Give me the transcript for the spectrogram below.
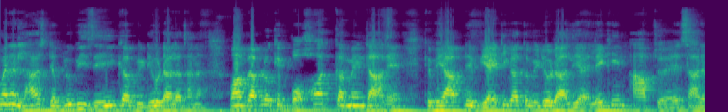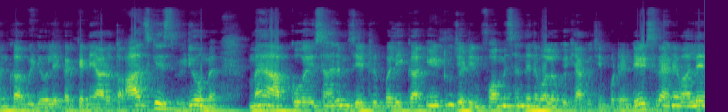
मैंने लास्ट डब्ल्यू बी जेई का वीडियो डाला था ना, वहाँ पे आप लोग के बहुत कमेंट आ रहे हैं कि भाई आपने वीआईटी का तो वीडियो डाल दिया है, लेकिन आप जो है एस का वीडियो लेकर के नहीं आ रहे तो आज के इस वीडियो में मैं आपको S R M J triple E का ए टू जेड इन्फॉर्मेशन देने वालों को क्या कुछ इंपॉर्टेंट डेट्स रहने वाले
